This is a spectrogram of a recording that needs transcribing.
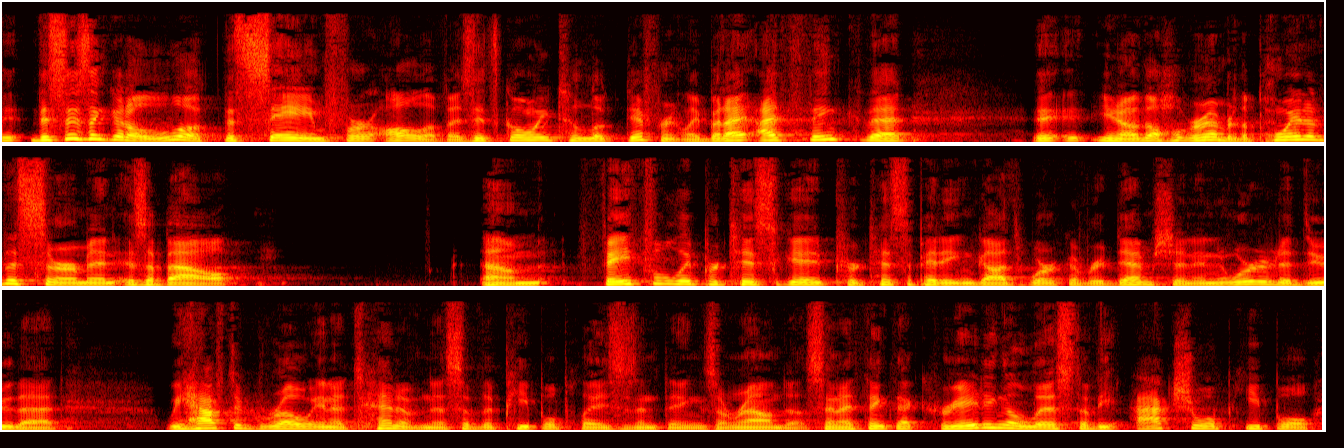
uh, this isn't going to look the same for all of us. It's going to look differently. But I, I think that, uh, you know, the whole, remember, the point of this sermon is about um, faithfully participate, participating in God's work of redemption. And in order to do that, we have to grow in attentiveness of the people, places, and things around us. And I think that creating a list of the actual people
